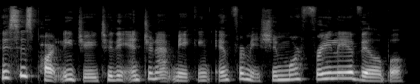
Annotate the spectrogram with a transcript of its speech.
This is partly due to the internet making information more freely available,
